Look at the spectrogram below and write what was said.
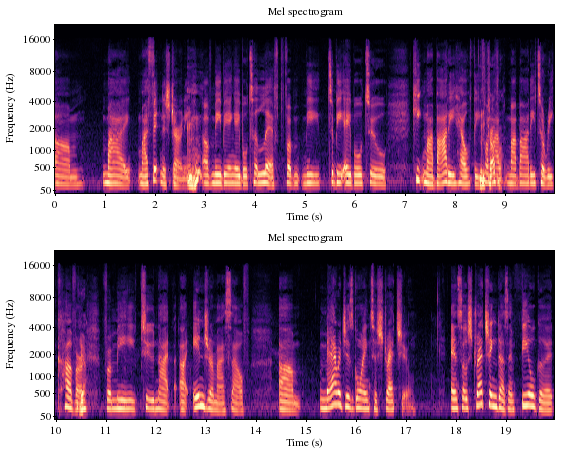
um my my fitness journey of me being able to lift for me to be able to keep my body healthy for my, my body to recover Yeah. for me to not uh, injure myself um, marriage is going to stretch you and so stretching doesn't feel good,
